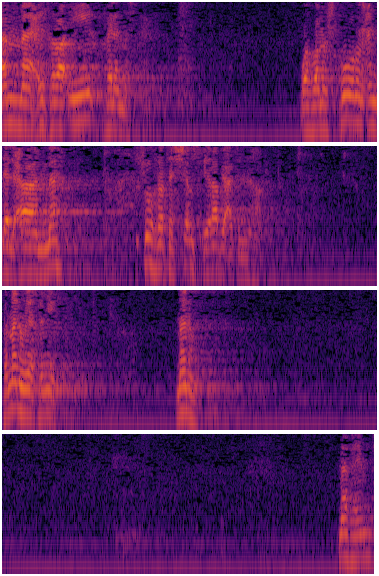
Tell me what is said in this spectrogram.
أما عزرائيل فلم يسأل وهو مشهور عند العامة شهرة الشمس في رابعة النهار. فمن هو يا سمير؟ من هو؟ ما فهمت؟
